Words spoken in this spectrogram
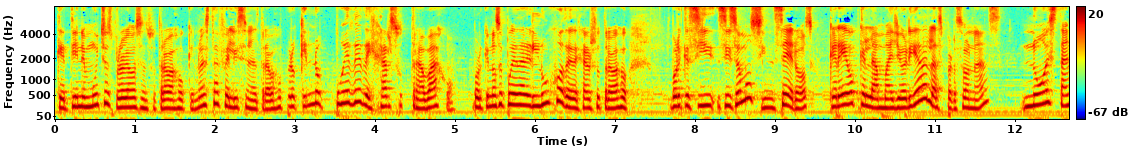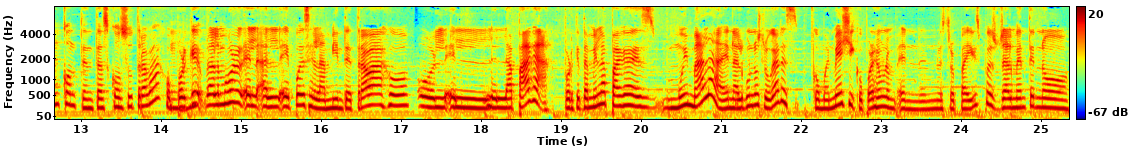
que tiene muchos problemas en su trabajo, que no está feliz en el trabajo, pero que no puede dejar su trabajo, porque no se puede dar el lujo de dejar su trabajo. Porque si, si somos sinceros, creo que la mayoría de las personas no están contentas con su trabajo, porque a lo mejor el, eh, puede ser el ambiente de trabajo o la paga, porque también la paga es muy mala en algunos lugares, como en México, por ejemplo, en, en, nuestro país, pues realmente no,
